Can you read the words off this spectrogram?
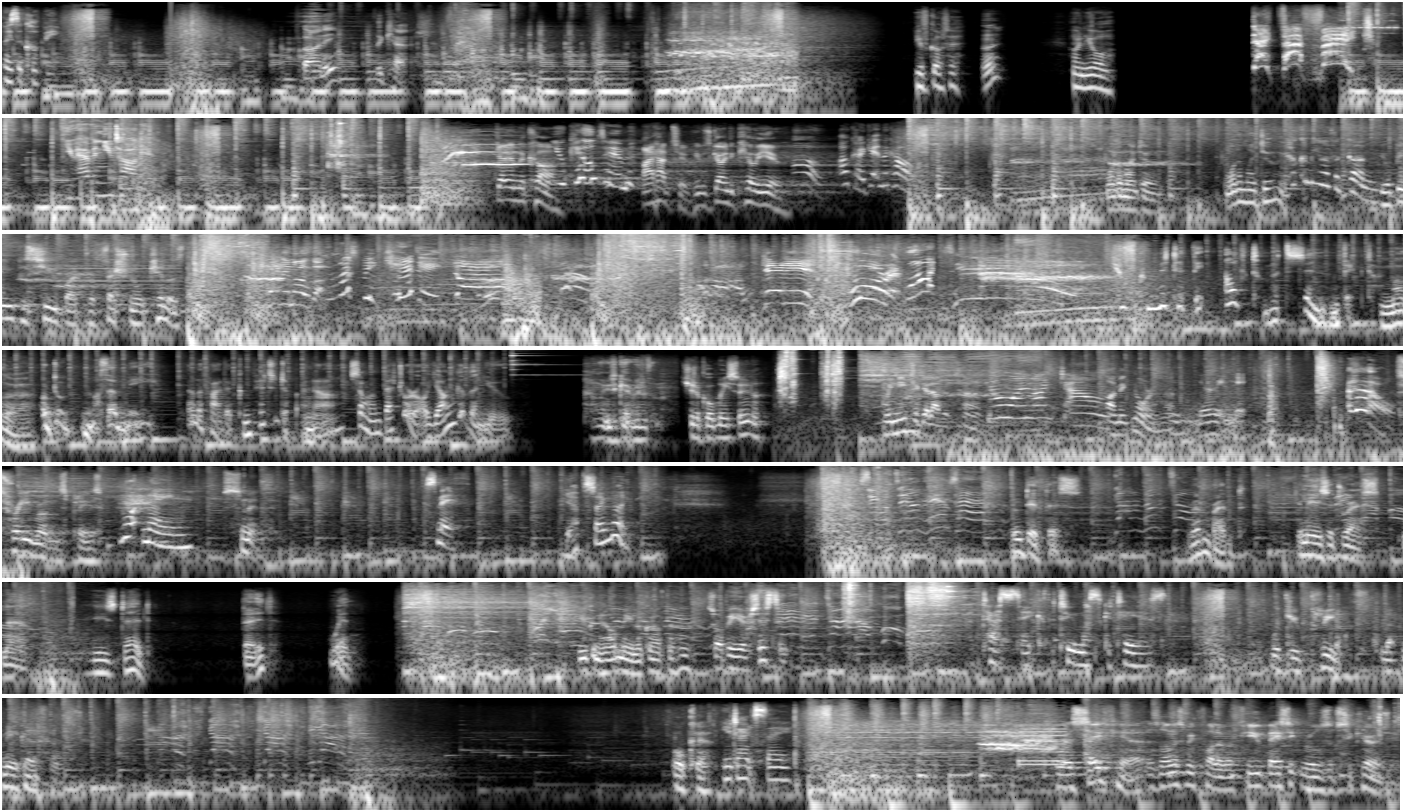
Where's a copy? Barney, the cash. You've got her Huh? on your. It's a fake! You have a new target. Get in the car. You killed him! I had to. He was going to kill you. Oh, okay, get in the car. What am I doing? What am I doing? How come you have a gun? You're being pursued by professional killers. Run him over! You must be kidding! Get in! Floor it! What? No! You've committed the ultimate sin, Victor. Mother. Oh, don't mother me. They'll have had a competitor by now. Someone better or younger than you. I want you to get rid of them. Should have called me sooner. We need to get out of town. No, I like town. I'm ignoring that. Knowing it. Three rooms, please. What name? Smith. Smith. You have the same name. Who did this? Rembrandt. Give me his address now. He's dead. Dead? When? You can help me look after her. So I'll be your assistant. Fantastic. The Two Musketeers. Would you please let me go first? All clear. You don't say. We're safe here as long as we follow a few basic rules of security.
